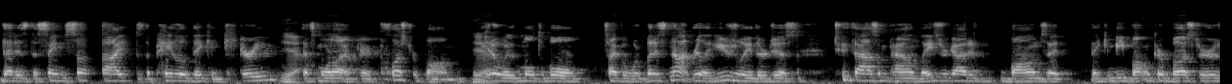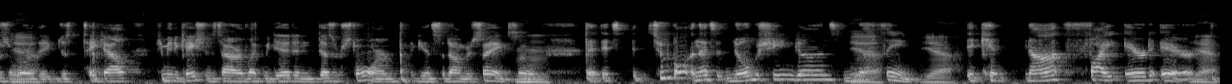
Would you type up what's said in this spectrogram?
that is the same size as the payload they can carry. Yeah. That's more like a cluster bomb, Yeah. you know, with multiple type of, but it's not really. Usually they're just 2,000 pound laser guided bombs that they can be bunker busters Yeah. or they just take out communications towers like we did in Desert Storm against Saddam Hussein. So Mhm. it's, it's two bombs, and that's it. No machine guns, Yeah. nothing. Yeah. It cannot fight air to air. Yeah.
